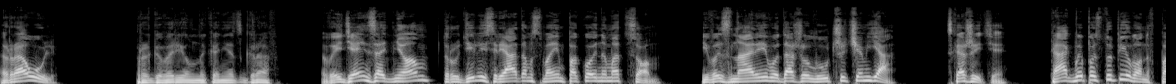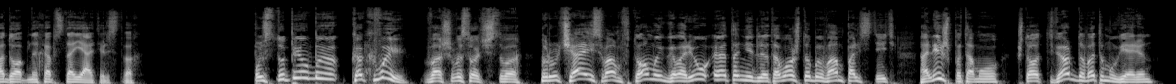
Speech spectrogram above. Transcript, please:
«Рауль!» — проговорил, наконец, граф. «Вы день за днем трудились рядом с моим покойным отцом и вы знали его даже лучше, чем я. Скажите, как бы поступил он в подобных обстоятельствах? «Поступил бы, как вы, ваше высочество, ручаясь вам в том и говорю это не для того, чтобы вам польстить, а лишь потому, что твердо в этом уверен.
